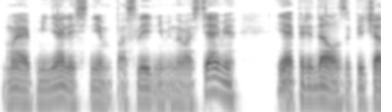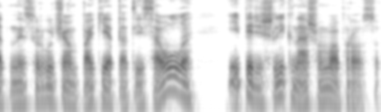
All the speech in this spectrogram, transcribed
Мы обменялись с ним последними новостями, я передал запечатанный сургучом пакет от Исаула и перешли к нашему вопросу.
